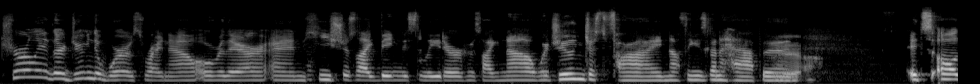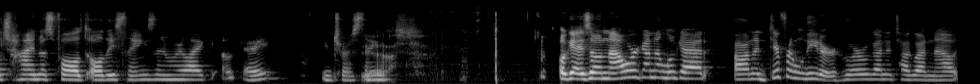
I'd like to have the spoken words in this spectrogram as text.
truly they're doing the worst right now over there. And he's just like being this leader who's like, "No, we're doing just fine. Nothing is gonna happen. Yeah, It's all China's fault. All these things." And we're like, "Okay, interesting." yes. Okay, so now we're gonna look at on a different leader. Who are we gonna talk about now,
